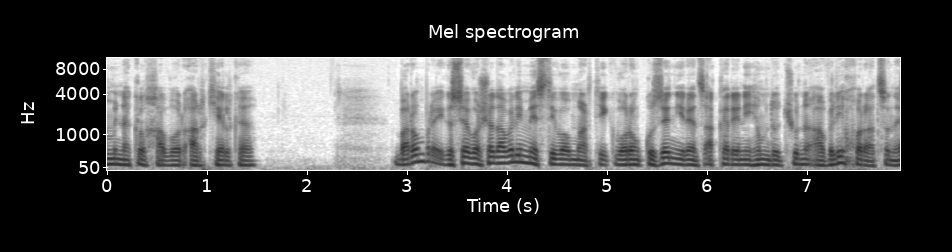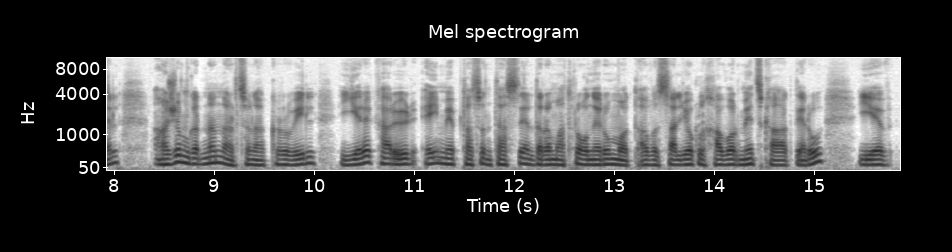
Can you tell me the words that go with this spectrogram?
ամենակլխավոր արգելքը։ Բարոն Բրեյգսը որ շատ ավելի մեծ թիվով մարդիկ, որոնք կուզեն իրենց ակերենի հմդությունը ավելի խորացնել, այժմ կգնան արցանակրվել 300 AMEP տասնտասներ դրամատրողներու մոտ ավսալյո գլխավոր մեծ քաղաքներու եւ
